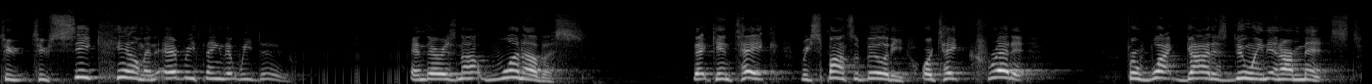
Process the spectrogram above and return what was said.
to, to seek Him in everything that we do. And there is not one of us that can take responsibility or take credit for what God is doing in our midst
